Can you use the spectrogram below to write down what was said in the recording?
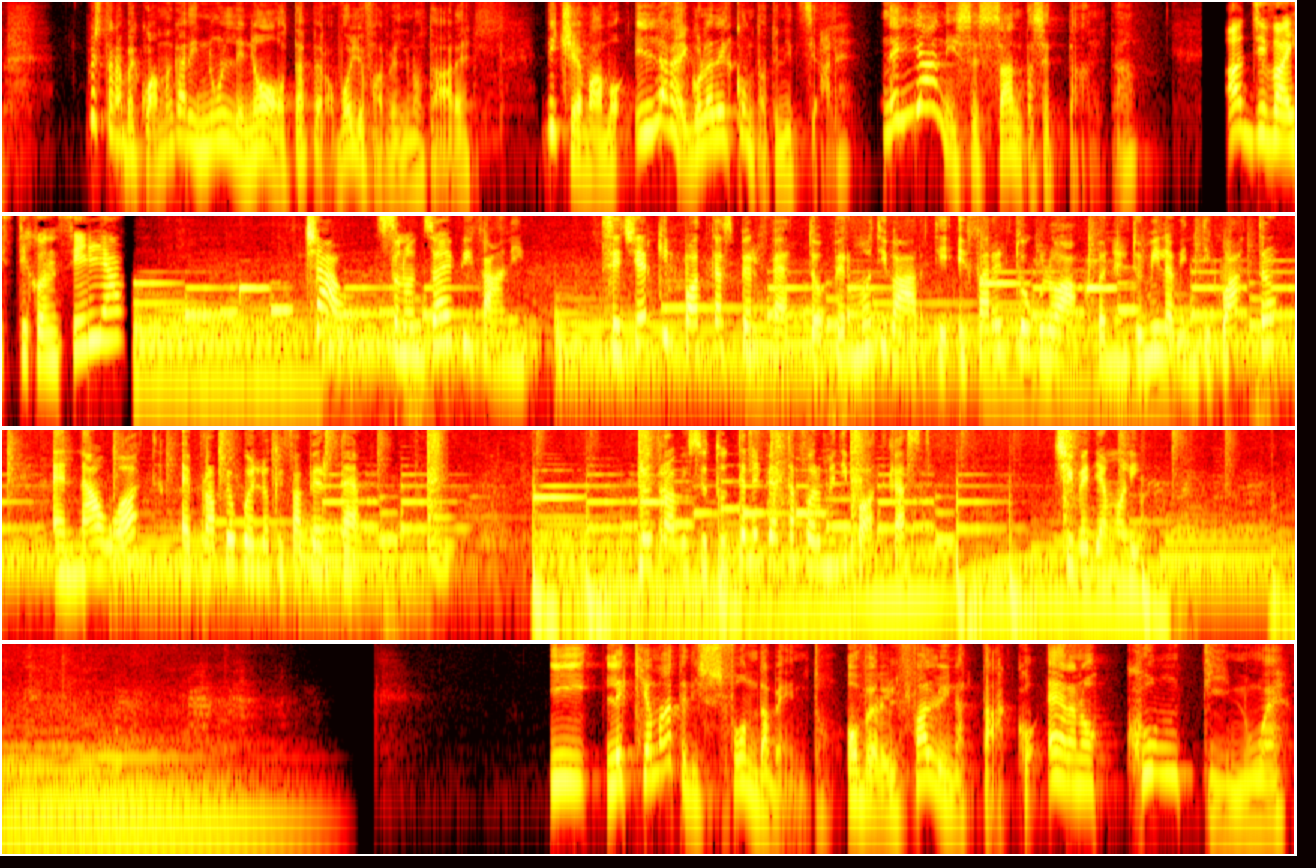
queste robe qua magari non le nota, però voglio farvele notare. Dicevamo la regola del contatto iniziale. Negli anni 60-70. Oggi Voice ti consiglia. Ciao, sono Zoe Pifani. Se cerchi il podcast perfetto per motivarti e fare il tuo glow up nel 2024, And Now What è proprio quello che fa per te. Lo trovi su tutte le piattaforme di podcast. Ci vediamo lì. I, le chiamate di sfondamento, ovvero il fallo in attacco, erano continue.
